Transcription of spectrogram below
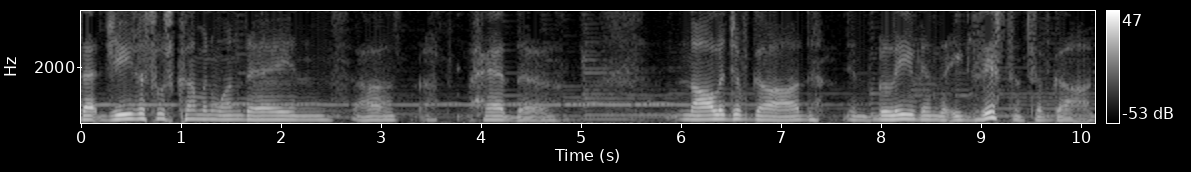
that Jesus was coming one day, and I had the knowledge of God and believed in the existence of God.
